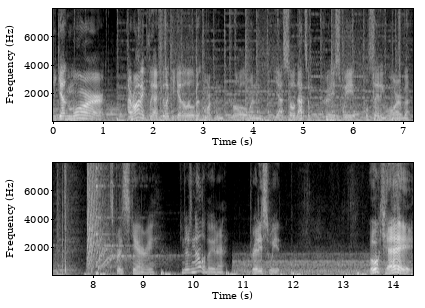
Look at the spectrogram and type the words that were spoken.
You get more... Ironically, I feel like you get a little bit more control when... Yeah, so that's a pretty sweet pulsating orb. It's pretty scary. There's an elevator. Pretty sweet. Okay.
